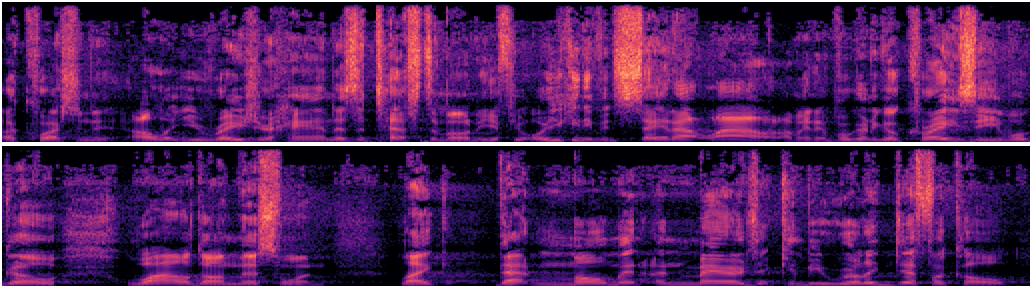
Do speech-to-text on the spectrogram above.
a question. I'll let you raise your hand as a testimony, if you, or you can even say it out loud. I mean, if we're going to go crazy, we'll go wild on this one. Like that moment in marriage that can be really difficult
